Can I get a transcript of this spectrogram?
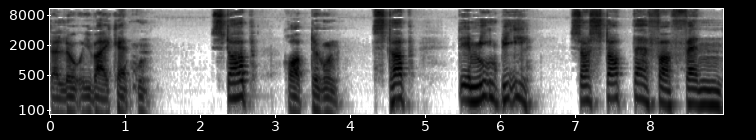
der lå i vejkanten. Stop, råbte hun. Stop, det er min bil. Så stop da for fanden.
